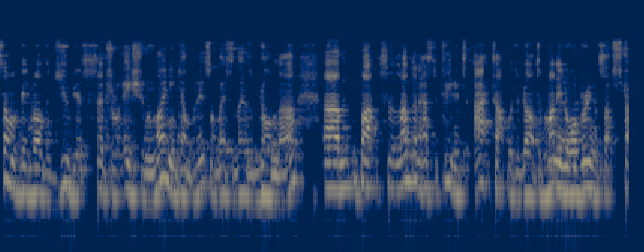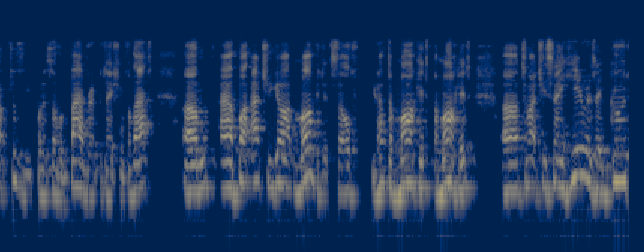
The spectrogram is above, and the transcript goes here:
Some have been rather dubious Central Asian mining companies, of those have gone now. Um, but London has to clean its act up with regard to money laundering and such structures. You put itself a bad reputation for that. Um, uh, but actually go out and market itself. You have to market a market uh, to actually say, here is a good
